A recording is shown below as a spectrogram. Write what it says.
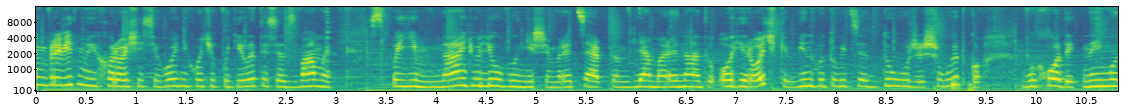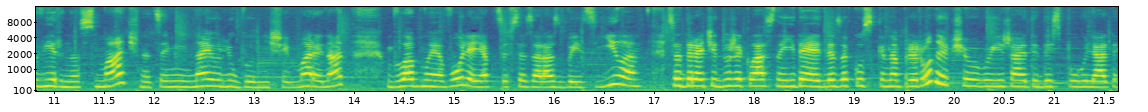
Всім привіт, мої хороші! Сьогодні хочу поділитися з вами своїм найулюбленішим рецептом для маринаду огірочків. Він готується дуже швидко, виходить неймовірно смачно. Це мій найулюбленіший маринад. Була б моя воля, я б це все зараз би і з'їла. Це, до речі, дуже класна ідея для закуски на природу, якщо ви виїжджаєте десь погуляти.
